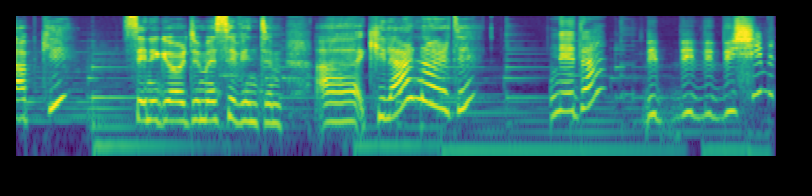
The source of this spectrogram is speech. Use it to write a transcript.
Tapki, seni gördüğüme sevindim. Aa, kiler nerede? Neden? Bir, bir, bir- şey mi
